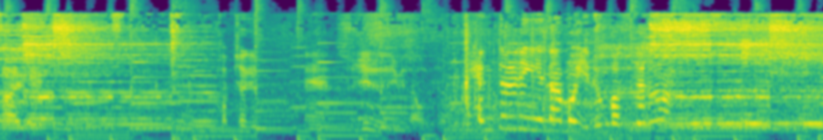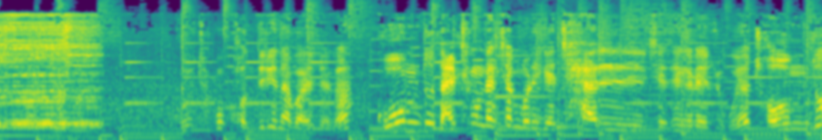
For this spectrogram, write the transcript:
아, 이게 갑자기 네, 수진 누님이 나오죠. 핸들링이나 뭐 이런 것들은 뭘 자꾸 건드리나 봐요, 제가. 고음도 날창날창거리게 잘 재생을 해주고요. 저음도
